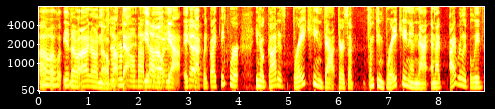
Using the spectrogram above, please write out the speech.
oh, you know, I don't know about don't know that. about you that know, one. yeah, Yeah. exactly. But I think we're, you know, God is breaking that. There's a something breaking in that, and I, I really believe,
